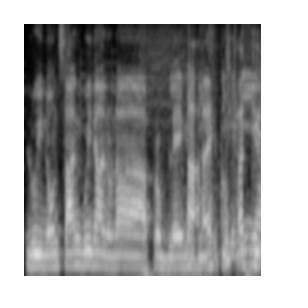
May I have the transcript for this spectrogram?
Lui non sanguina, non ha problemi Ah, di ecco, infatti-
